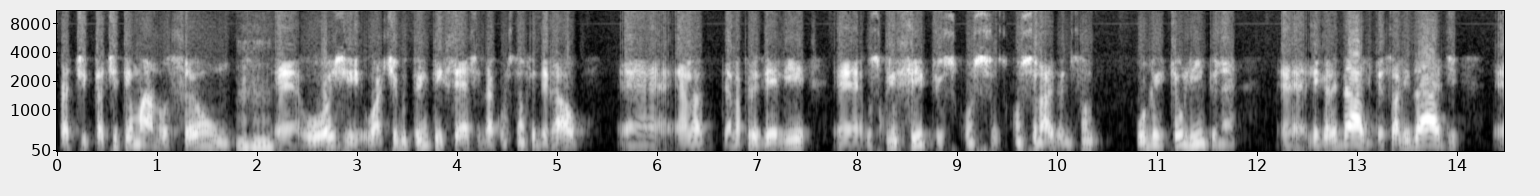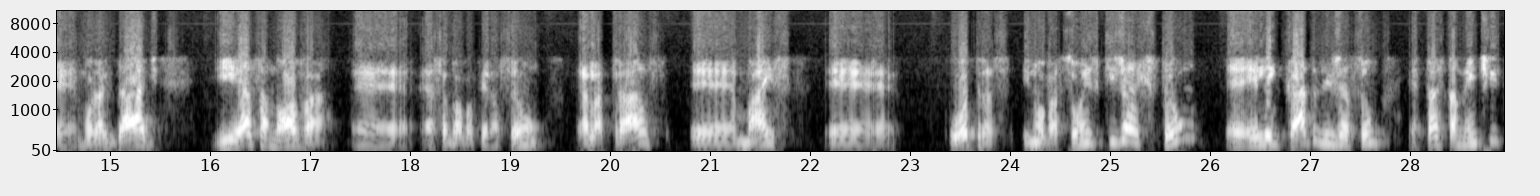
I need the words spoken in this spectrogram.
Para te, te ter uma noção, uhum. é, hoje o artigo 37 da Constituição Federal, é, ela, ela prevê ali é, os princípios constitucionais da administração pública, que é o LIMP, né? é, legalidade, pessoalidade, é, moralidade. E essa nova, é, essa nova alteração, ela traz mais outras inovações que já estão é, elencadas e já são tacitamente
